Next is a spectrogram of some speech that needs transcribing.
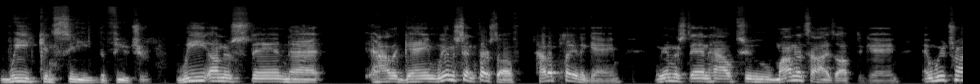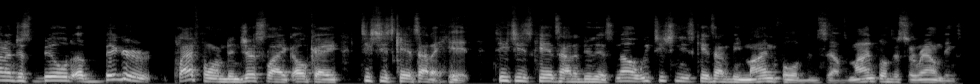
we can see the future. We understand that how the game, we understand first off how to play the game. We understand how to monetize off the game. And we're trying to just build a bigger platform than just like, okay, teach these kids how to hit, teach these kids how to do this. No, we're teaching these kids how to be mindful of themselves, mindful of their surroundings,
